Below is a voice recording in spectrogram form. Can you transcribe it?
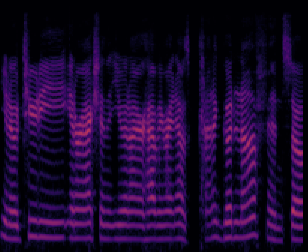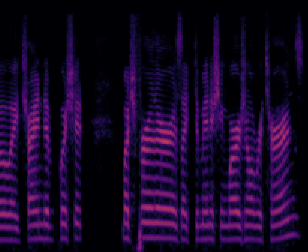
you know 2d interaction that you and i are having right now is kind of good enough and so like trying to push it much further is like diminishing marginal returns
